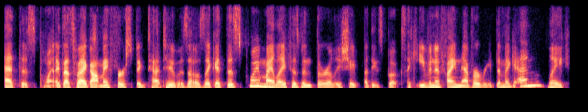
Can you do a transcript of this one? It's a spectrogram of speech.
at this point. Like that's why I got my first big tattoo was I was like at this point my life has been thoroughly shaped by these books. Like even if I never read them again, like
